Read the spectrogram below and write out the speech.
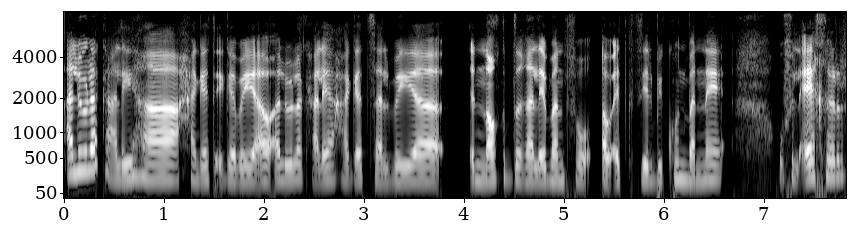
قالوا لك عليها حاجات إيجابية أو قالوا لك عليها حاجات سلبية. النقد غالبا في أوقات كتير بيكون بناء وفي الآخر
